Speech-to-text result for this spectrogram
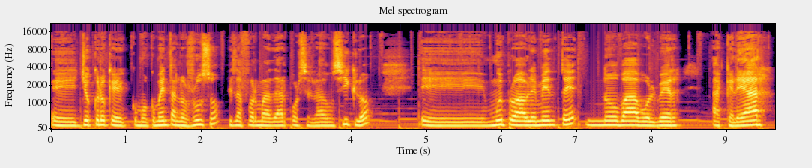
eh, yo creo que, como comentan los rusos, es la forma de dar por cerrado un ciclo. Eh, muy probablemente no va a volver a crear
